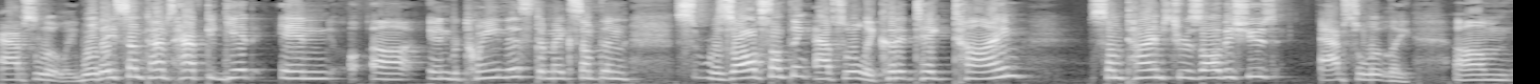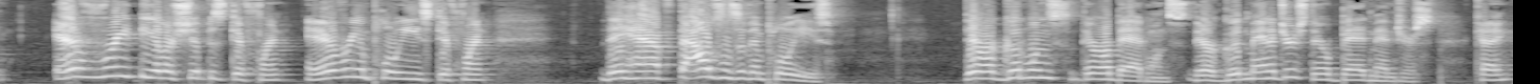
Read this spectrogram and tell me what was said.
Absolutely. Will they sometimes have to get in uh, in between this to make something resolve something? Absolutely. Could it take time sometimes to resolve issues? Absolutely. Um, every dealership is different. Every employee is different. They have thousands of employees. There are good ones, there are bad ones. There are good managers, there are bad managers. Okay.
